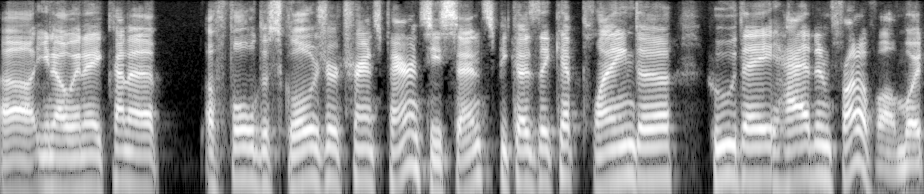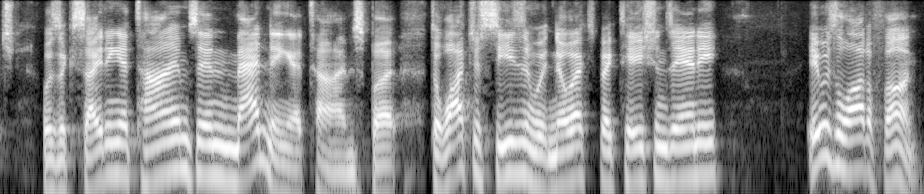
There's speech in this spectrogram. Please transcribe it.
uh, you know, in a kind of a full disclosure transparency sense because they kept playing to who they had in front of them, which was exciting at times and maddening at times. But to watch a season with no expectations, Andy, it was a lot of fun.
